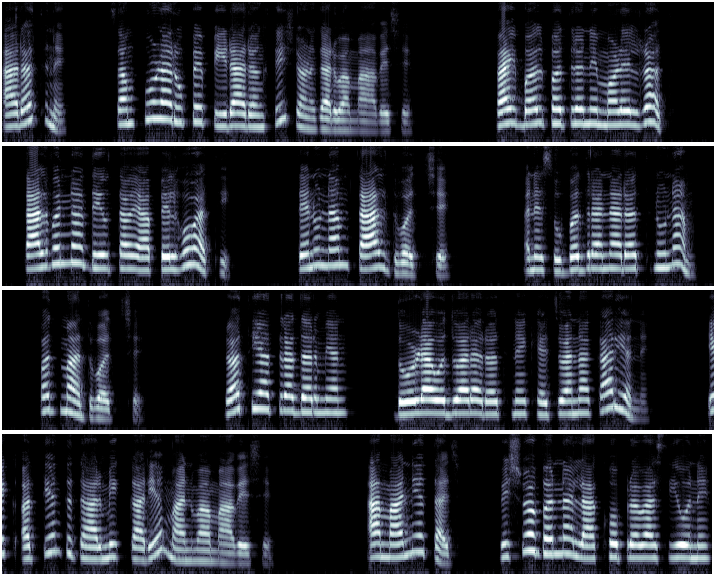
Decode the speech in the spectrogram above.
આ રથને સંપૂર્ણ રૂપે પીળા રંગથી શણગારવામાં આવે છે. ભાઈ બલભદ્રને મળેલ રથ તાલવનના દેવતાએ આપેલ હોવાથી તેનું નામ તાલ ધ્વજ છે અને સુભદ્રાના રથનું નામ પદ્માધ્વજ છે. રથયાત્રા દરમિયાન દોરડાઓ દ્વારા રથને ખેંચવાના કાર્યને એક અત્યંત ધાર્મિક કાર્ય માનવામાં આવે છે. આ માન્યતા જ વિશ્વભરના લાખો પ્રવાસીઓને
